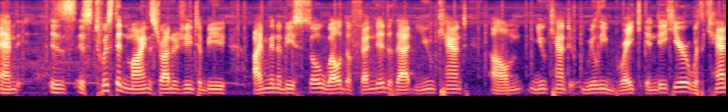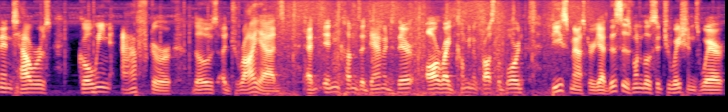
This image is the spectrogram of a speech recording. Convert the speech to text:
And is is Twisted Mind strategy to be I'm to be so well defended that you can't Um, you can't really break into here with cannon towers going after those uh, dryads. And in comes the damage there. All right coming across the board. Beastmaster yeah this is one of those situations where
